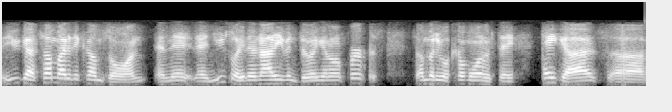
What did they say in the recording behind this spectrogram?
You got somebody that comes on, and they, and usually they're not even doing it on purpose. Somebody will come on and say, "Hey guys, uh,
